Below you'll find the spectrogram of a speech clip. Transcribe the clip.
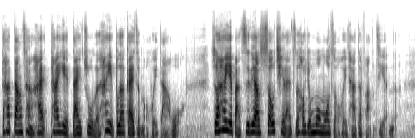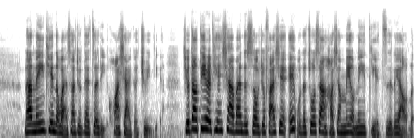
他当场还他也呆住了，他也不知道该怎么回答我，所以他也把资料收起来之后，就默默走回他的房间了。那那一天的晚上就在这里画下一个句点，就到第二天下班的时候，就发现，哎，我的桌上好像没有那一叠资料了。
